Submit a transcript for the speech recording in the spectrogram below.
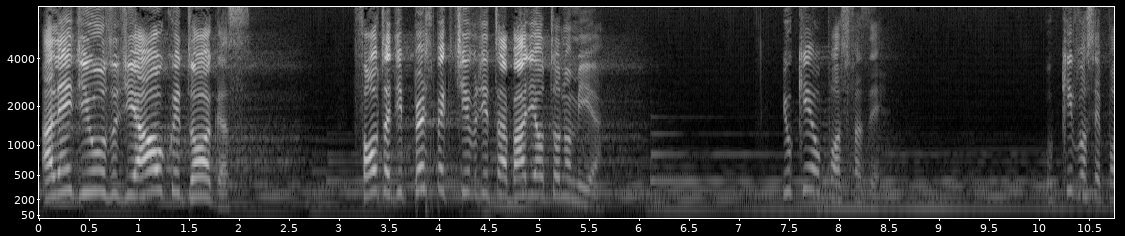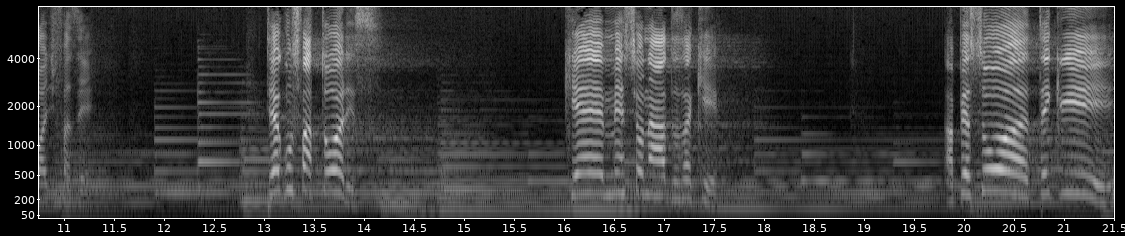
além de uso de álcool e drogas, falta de perspectiva de trabalho e autonomia. E o que eu posso fazer? O que você pode fazer? Tem alguns fatores que é mencionados aqui. A pessoa tem que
